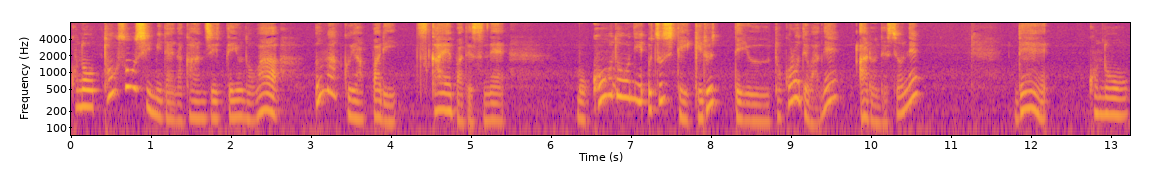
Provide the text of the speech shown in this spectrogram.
この闘争心みたいな感じっていうのはうまくやっぱり使えばですねもう行動に移していけるっていうところではねあるんですよね。でこの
